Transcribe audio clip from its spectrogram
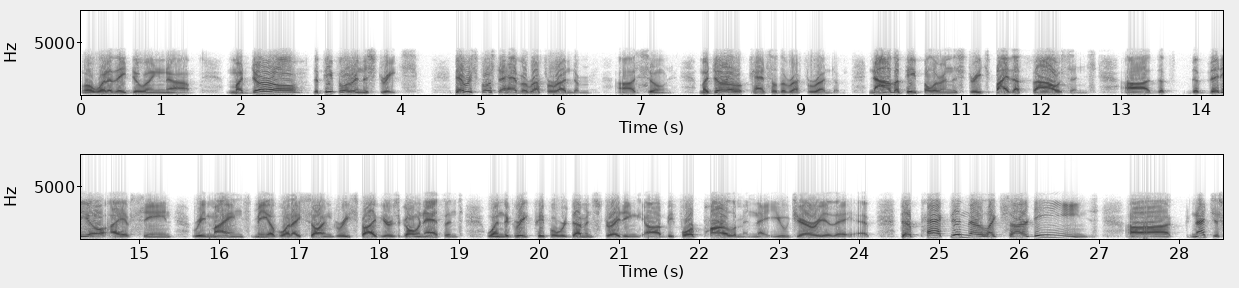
Well, what are they doing now? Maduro, the people are in the streets. They were supposed to have a referendum uh, soon. Maduro canceled the referendum. Now the people are in the streets by the thousands. Uh, the the video I have seen reminds me of what I saw in Greece five years ago in Athens when the Greek people were demonstrating uh, before Parliament. in That huge area they have, they're packed in there like sardines. Uh, not just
